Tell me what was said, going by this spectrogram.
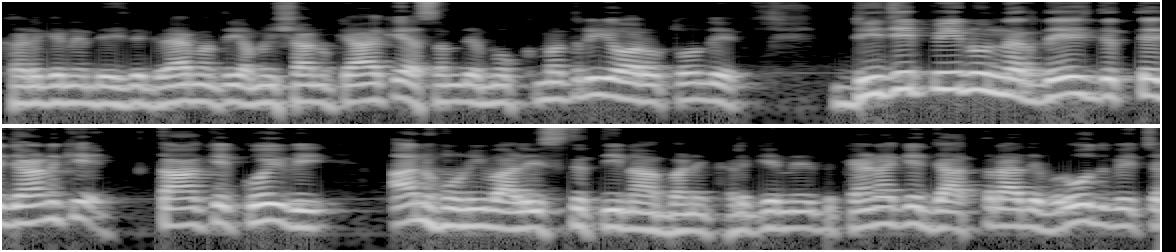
ਖੜਗੇ ਨੇ ਦੇਸ਼ ਦੇ ਗ੍ਰਹਿ ਮੰਤਰੀ ਅਮਿਤ ਸ਼ਾਹ ਨੂੰ ਕਿਹਾ ਕਿ ਅਸਮ ਦੇ ਮੁੱਖ ਮੰਤਰੀ ਔਰ ਉਥੋਂ ਦੇ ਡੀਜੀਪੀ ਨੂੰ ਨਿਰਦੇਸ਼ ਦਿੱਤੇ ਜਾਣ ਕਿ ਤਾਂ ਕਿ ਕੋਈ ਵੀ ਅਨਹੋਣੀ ਵਾਲੀ ਸਥਿਤੀ ਨਾ ਬਣੇ ਖੜਗੇ ਨੇ। ਕਹਿਣਾ ਕਿ ਯਾਤਰਾ ਦੇ ਵਿਰੋਧ ਵਿੱਚ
